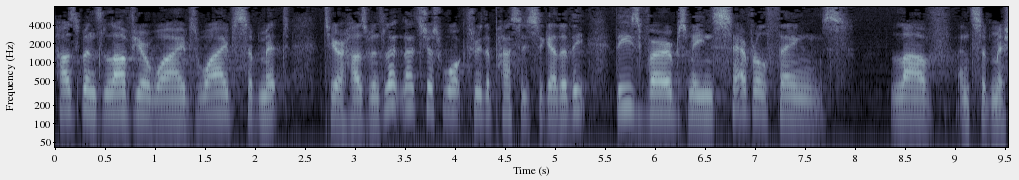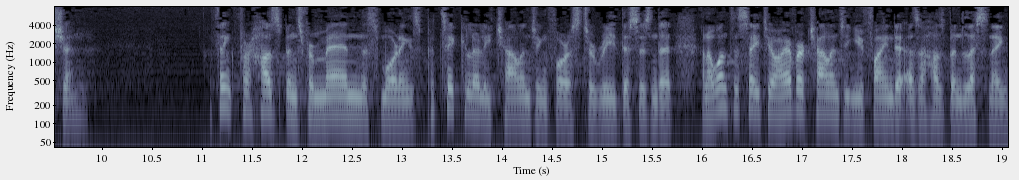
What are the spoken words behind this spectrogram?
Husbands, love your wives. Wives, submit to your husbands. Let, us just walk through the passage together. The, these verbs mean several things love and submission. I think for husbands, for men this morning, it's particularly challenging for us to read this, isn't it? And I want to say to you, however challenging you find it as a husband listening,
